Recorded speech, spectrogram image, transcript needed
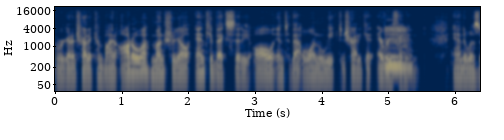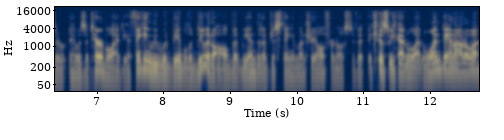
and we're going to try to combine Ottawa, Montreal, and Quebec City all into that one week to try to get everything Mm. in. And it was a it was a terrible idea, thinking we would be able to do it all, but we ended up just staying in Montreal for most of it because we had what one day in Ottawa,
